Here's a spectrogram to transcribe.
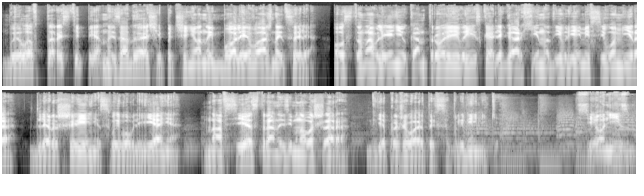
было второстепенной задачей, подчиненной более важной цели установлению контроля еврейской олигархии над евреями всего мира для расширения своего влияния на все страны земного шара, где проживают их соплеменники. Сионизм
